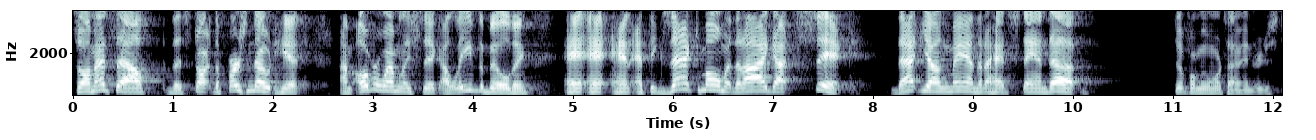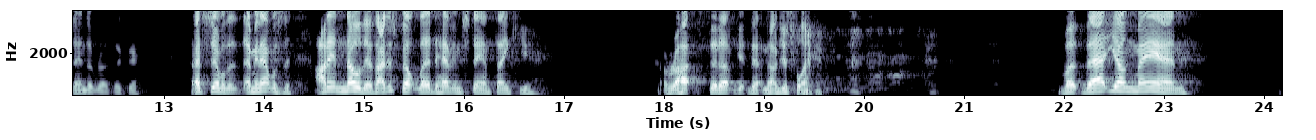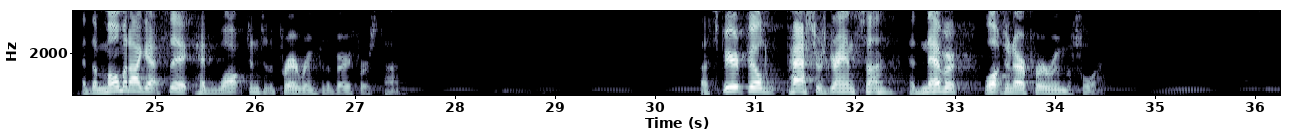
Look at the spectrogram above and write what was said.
So I'm at South. The start, the first note hits. I'm overwhelmingly sick. I leave the building. And, and, and, at the exact moment that I got sick, that young man that I had stand up, do it for me one more time, Andrew. Just stand up right there. That's simple. I mean, that was, I didn't know this. I just felt led to have him stand. Thank you. All right, sit up, get down. No, I'm just playing. but that young man, at the moment I got sick, had walked into the prayer room for the very first time a spirit filled pastor's grandson, had never walked into our prayer room before.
